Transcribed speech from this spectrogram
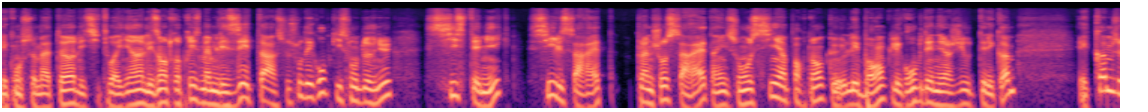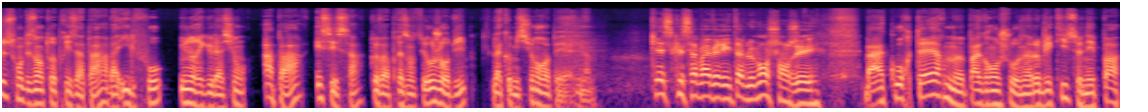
les consommateurs, les citoyens, les entreprises, même les États. Ce sont des groupes qui sont devenus systémiques. S'ils s'arrêtent, plein de choses s'arrêtent. Hein. Ils sont aussi importants que les banques, les groupes d'énergie ou de télécom. Et comme ce sont des entreprises à part, bah, il faut une régulation à part. Et c'est ça que va présenter aujourd'hui la Commission européenne. Qu'est-ce que ça va véritablement changer? Bah À court terme, pas grand-chose. L'objectif, ce n'est pas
